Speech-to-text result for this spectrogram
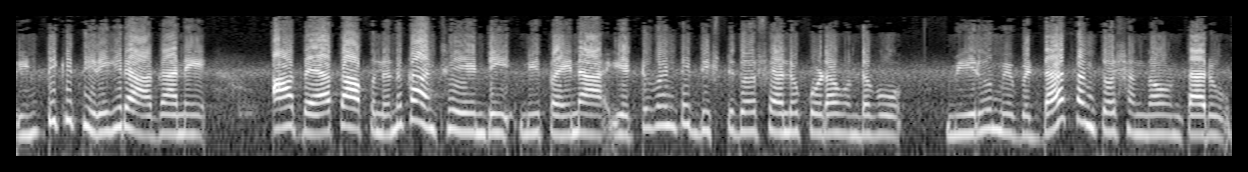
ఇంటికి తిరిగి రాగానే ఆ వేపాకులను కాల్చేయండి మీ పైన ఎటువంటి దిష్టి దోషాలు కూడా ఉండవు. మీరు మీ బిడ్డ సంతోషంగా ఉంటారు.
